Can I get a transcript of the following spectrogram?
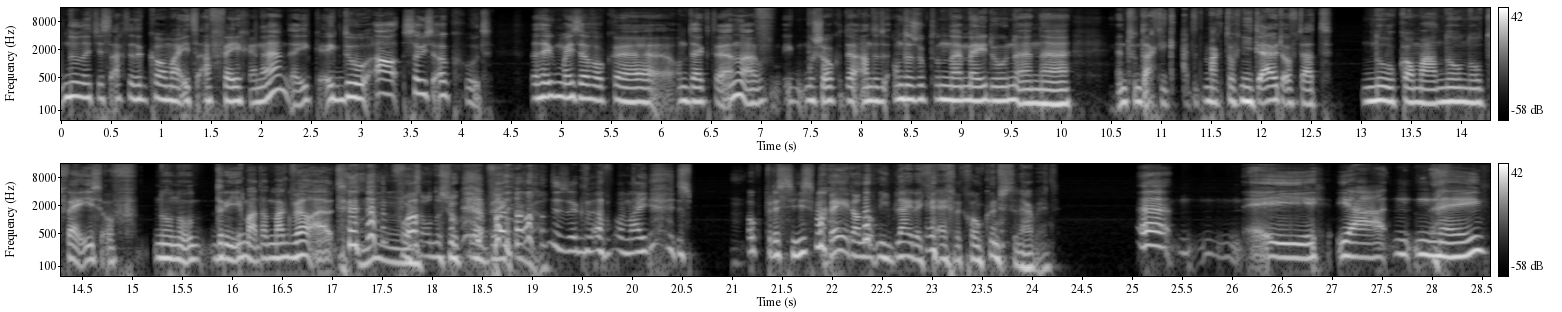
nulletjes achter de komma iets afvegen. Hè? Ik, ik doe, oh, zo is ook goed. Dat heb ik mijzelf ook eh, ontdekt. Hè? Nou, ik moest ook de, aan het onderzoek toen meedoen. En, eh, en toen dacht ik, het maakt toch niet uit of dat 0,002 is of 003. Maar dat maakt wel uit. Voor het onderzoek blijkt Voor het wel. onderzoek wel voor mij is ook precies. Maar Ben je dan ook niet blij dat je eigenlijk gewoon kunstenaar bent? Eh, nee, ja, nee.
